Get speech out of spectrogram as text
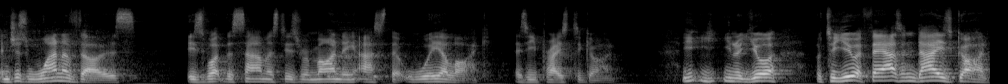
And just one of those is what the psalmist is reminding us that we are like as he prays to God. You, you, you know, you're, to you, a thousand days, God,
